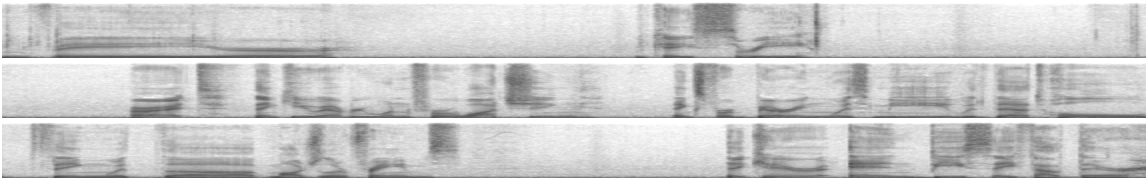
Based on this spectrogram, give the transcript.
Conveyor... MK3. Alright, thank you everyone for watching. Thanks for bearing with me with that whole thing with the modular frames. Take care and be safe out there.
